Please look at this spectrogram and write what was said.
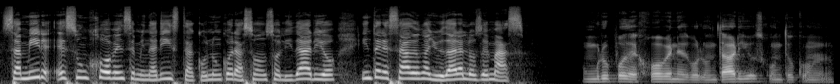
Samir es un joven seminarista con un corazón solidario, interesado en ayudar a los demás un grupo de jóvenes voluntarios junto con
